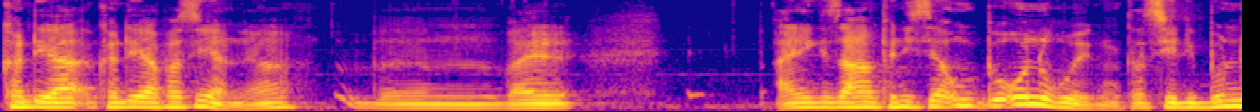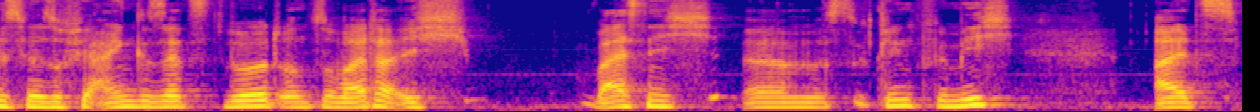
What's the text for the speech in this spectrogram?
könnte ja, könnte ja passieren, ja. Ähm, weil einige Sachen finde ich sehr beunruhigend, dass hier die Bundeswehr so viel eingesetzt wird und so weiter. Ich weiß nicht, ähm, es klingt für mich als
